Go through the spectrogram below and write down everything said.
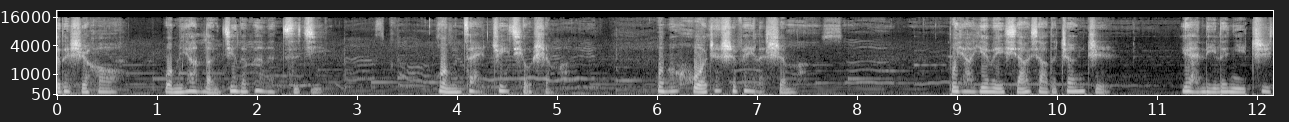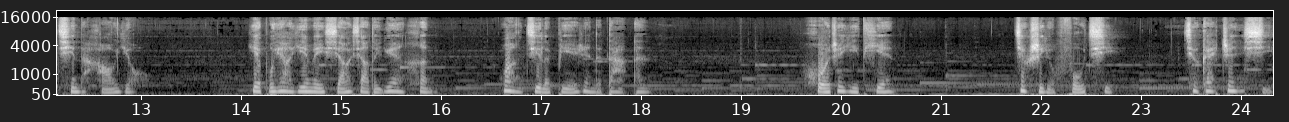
有的时候，我们要冷静的问问自己：我们在追求什么？我们活着是为了什么？不要因为小小的争执，远离了你至亲的好友；也不要因为小小的怨恨，忘记了别人的大恩。活着一天，就是有福气，就该珍惜。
